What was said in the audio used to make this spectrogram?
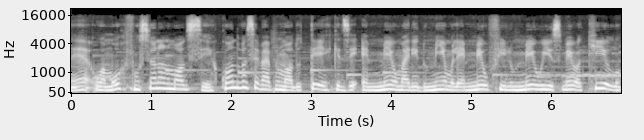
né? O amor funciona no modo ser. Quando você vai para o modo ter, quer dizer, é meu marido, minha mulher, meu filho, meu isso, meu aquilo,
